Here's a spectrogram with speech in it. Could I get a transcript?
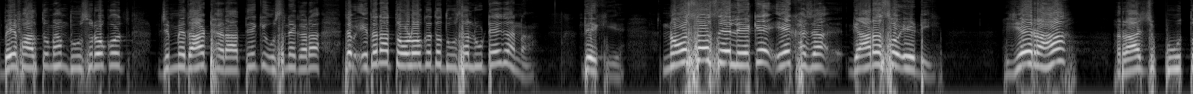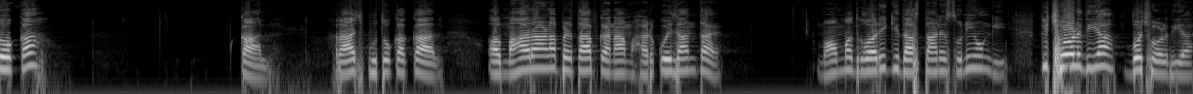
बेफालतू में हम दूसरों को जिम्मेदार ठहराते हैं कि उसने करा। जब इतना तोड़ोगे तो दूसरा लूटेगा ना। देखिए 900 से लेके 1000 1100 एडी ये रहा राजपूतों का काल, राजपूतों का काल और महाराणा प्रताप का नाम हर कोई जानता है। मोहम्मद गौरी की दास्तानें सुनी होंगी कि छोड़ दिया, वो छोड़ दिया।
